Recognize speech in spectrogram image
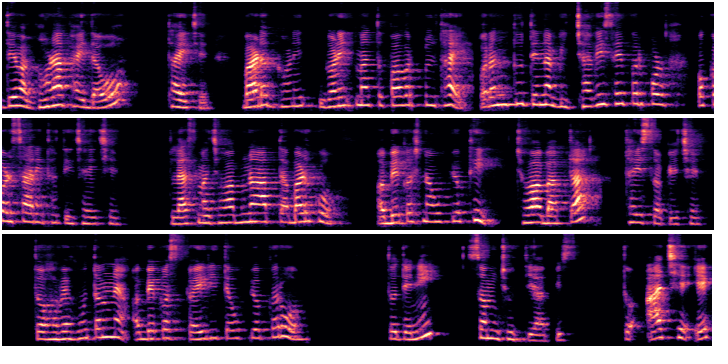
જેવા ઘણા ફાયદાઓ થાય છે. બાળક ગણિત, ગણિતમાં તો પાવરફુલ થાય, પરંતુ તેના બીજા વિષય પર પણ પકડ સારી થતી જાય છે. ક્લાસમાં જવાબ ન આપતા બાળકો અબેકસના ઉપયોગથી જવાબ આપતા થઈ શકે છે. તો હવે હું તમને અબેકસ કઈ રીતે ઉપયોગ કરવો તો તેની સમજૂતી આપીશ. તો આ છે એક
